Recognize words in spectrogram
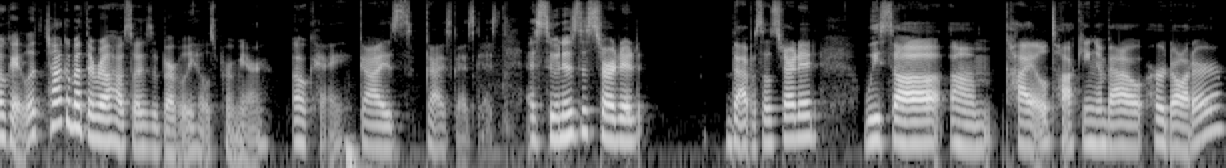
Okay, let's talk about the Real Housewives of Beverly Hills premiere. Okay, guys, guys, guys, guys. As soon as this started, the episode started, we saw um, Kyle talking about her daughter,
